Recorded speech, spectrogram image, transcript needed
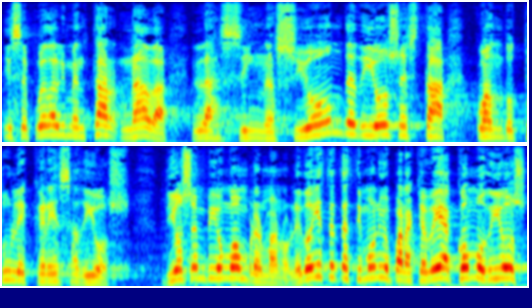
y se pueda alimentar? Nada, la asignación de Dios está cuando tú le crees a Dios. Dios envió un hombre, hermano. Le doy este testimonio para que vea cómo Dios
